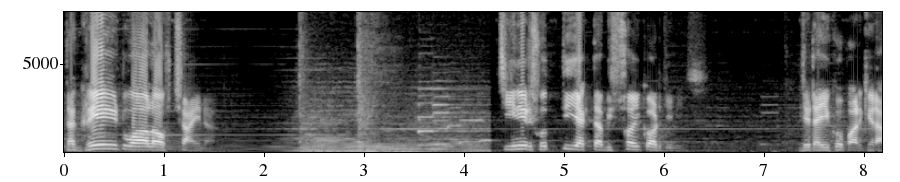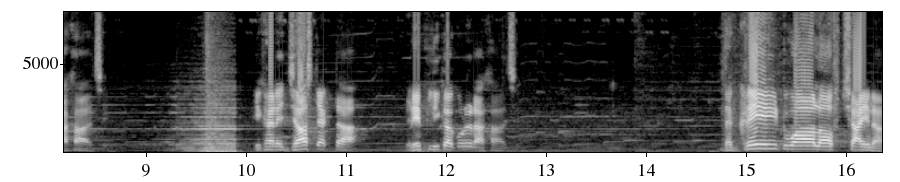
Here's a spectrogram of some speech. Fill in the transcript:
The great wall of China. চীনের সত্যি একটা বিস্ময়কর জিনিস, যেটা ইকো পার্কে রাখা আছে। এখানে জাস্ট একটা রেপ্লিকা করে রাখা আছে। The great wall of China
